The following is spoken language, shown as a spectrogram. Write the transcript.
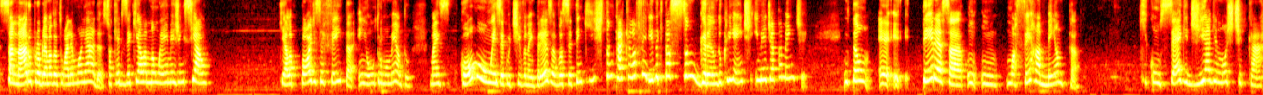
sanar o problema da toalha molhada, só quer dizer que ela não é emergencial. Que ela pode ser feita em outro momento, mas como um executivo na empresa, você tem que estancar aquela ferida que está sangrando o cliente imediatamente. Então, é, é, ter essa um, um, uma ferramenta que consegue diagnosticar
